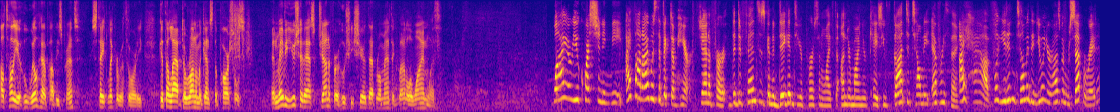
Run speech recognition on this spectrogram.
I'll tell you who will have hubby's prints. State Liquor Authority. Get the lab to run them against the partials. And maybe you should ask Jennifer who she shared that romantic bottle of wine with. Why are you questioning me? I thought I was the victim here. Jennifer, the defense is going to dig into your personal life to undermine your case. You've got to tell me everything. I have. Well, you didn't tell me that you and your husband were separated.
